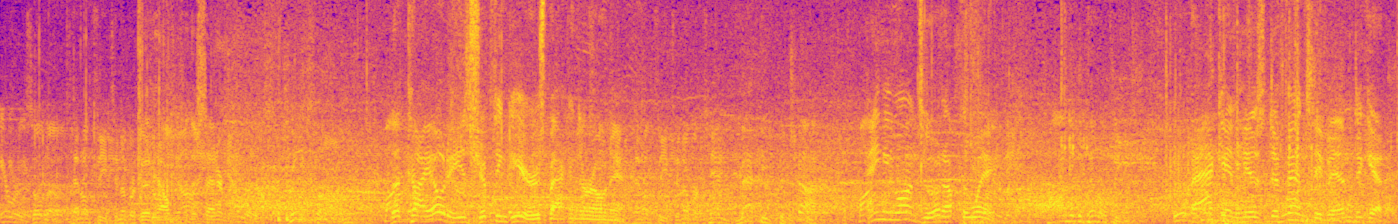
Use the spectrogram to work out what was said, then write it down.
Arizona penalty to number Good help for the centerman. The Coyotes shifting gears back in their own end. Penalty to number 10, Matthew Tkachuk. Hanging on to it up the wing. Back in his defensive end to get it.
